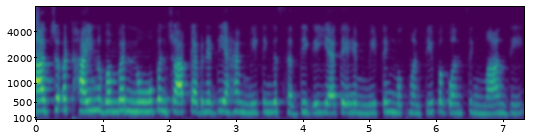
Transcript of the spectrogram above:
ਅੱਜ 28 ਨਵੰਬਰ ਨੂੰ ਪੰਜਾਬ ਕੈਬਨਿਟ ਦੀ ਅਹਿਮ ਮੀਟਿੰਗ ਸੱਦੀ ਗਈ ਹੈ ਤੇ ਇਹ ਮੀਟਿੰਗ ਮੁੱਖ ਮੰਤਰੀ ਭਗਵੰਤ ਸਿੰਘ ਮਾਨ ਦੀ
